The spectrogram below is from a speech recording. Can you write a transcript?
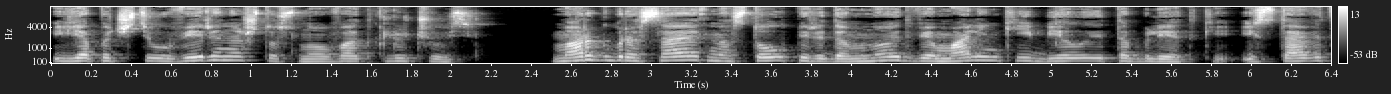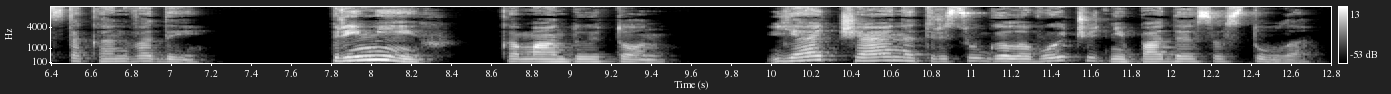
и я почти уверена, что снова отключусь. Марк бросает на стол передо мной две маленькие белые таблетки и ставит стакан воды. «Прими их», – командует он. Я отчаянно трясу головой, чуть не падая со стула.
